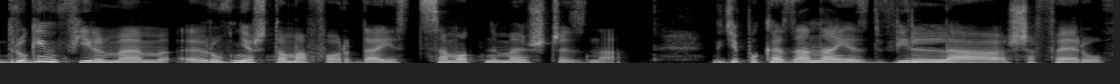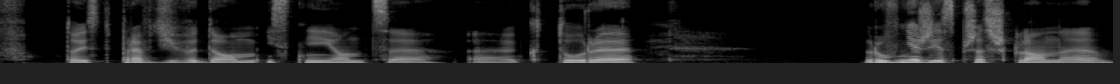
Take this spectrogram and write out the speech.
Drugim filmem, e, również Toma Forda, jest Samotny Mężczyzna, gdzie pokazana jest willa szaferów, to jest prawdziwy dom istniejący, e, który również jest przeszklony,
